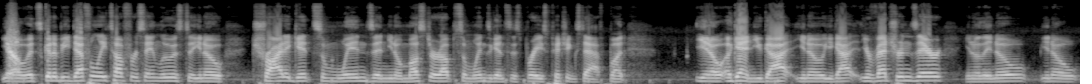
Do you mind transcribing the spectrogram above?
you Yep. know it's going to be definitely tough for St. Louis to you know try to get some wins and you know muster up some wins against this Braves pitching staff. But you know, again, you got you know you got your veterans there. You know they know you know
